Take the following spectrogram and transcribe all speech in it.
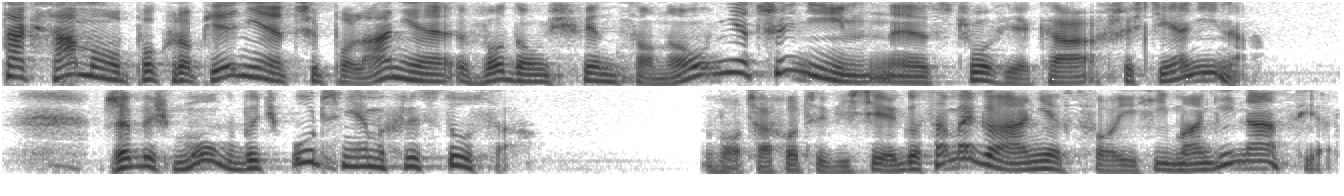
Tak samo pokropienie czy polanie wodą święconą nie czyni z człowieka chrześcijanina. Żebyś mógł być uczniem Chrystusa, w oczach oczywiście Jego samego, a nie w swoich imaginacjach.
